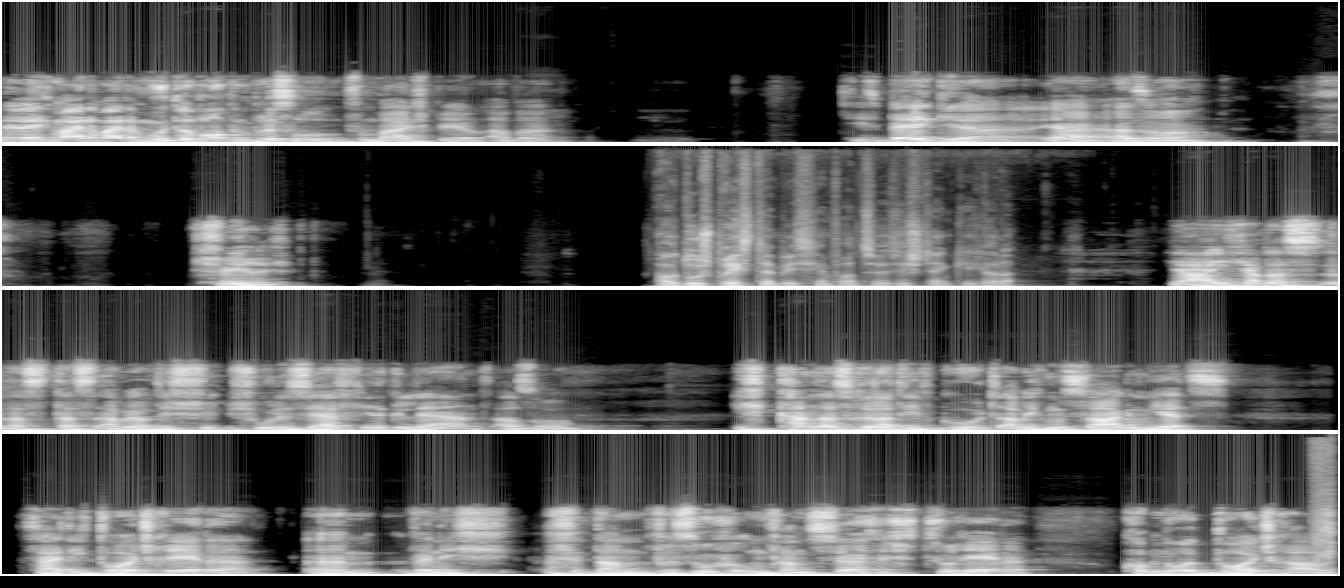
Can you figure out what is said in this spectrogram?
Nee, ich meine, meine Mutter wohnt in Brüssel zum Beispiel, aber die ist Belgier. Ja, also schwierig. Aber du sprichst ein bisschen Französisch, denke ich, oder? Ja, ich habe das, das, das habe ich auf der Schule sehr viel gelernt. Also ich kann das relativ gut, aber ich muss sagen, jetzt, seit ich Deutsch rede, ähm, wenn ich dann versuche, um Französisch zu reden, kommt nur Deutsch raus.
